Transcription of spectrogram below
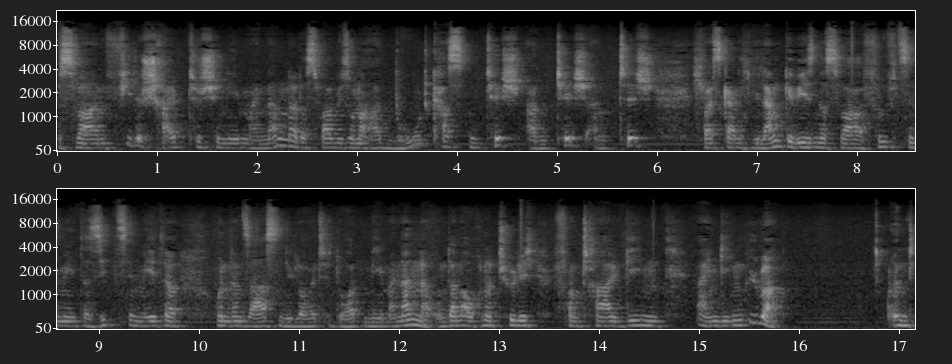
Es waren viele Schreibtische nebeneinander. Das war wie so eine Art Brutkasten, Tisch an Tisch an Tisch. Ich weiß gar nicht, wie lang gewesen das war, 15 Meter, 17 Meter. Und dann saßen die Leute dort nebeneinander und dann auch natürlich frontal gegen ein Gegenüber. Und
